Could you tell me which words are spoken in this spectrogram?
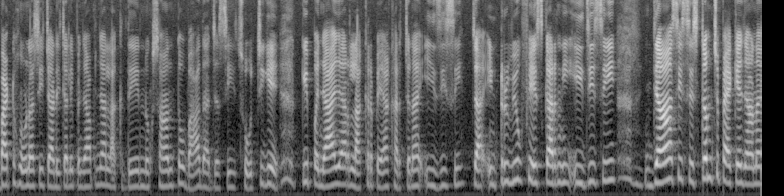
ਬਟ ਹੁਣ ਅਸੀਂ 40 40 50 50 ਲੱਖ ਦੇ ਨੁਕਸਾਨ ਤੋਂ ਬਾਅਦ ਅੱਜ ਅਸੀਂ ਸੋਚੀਏ ਕਿ 50000 ਲੱਖ ਰੁਪਇਆ ਖਰਚਣਾ ਈਜ਼ੀ ਸੀ ਜਾਂ ਇੰਟਰਵਿਊ ਫੇਸ ਕਰਨੀ ਈਜ਼ੀ ਸੀ ਜਾਂ ਅਸੀਂ ਸਿਸਟਮ 'ਚ ਪੈ ਕੇ ਜਾਣਾ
